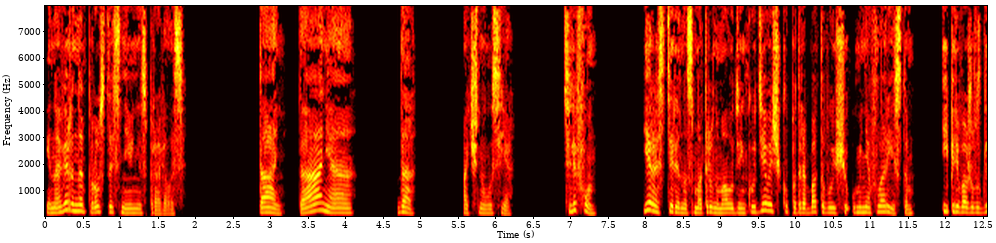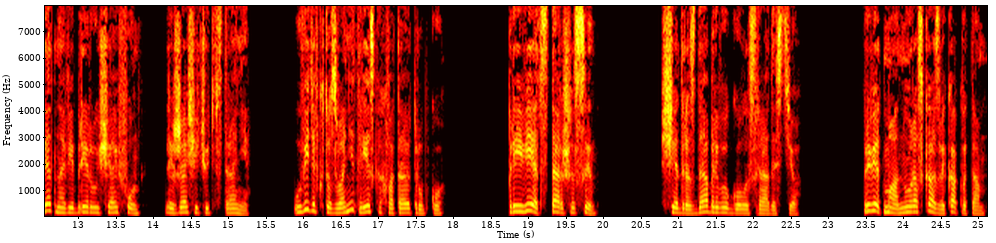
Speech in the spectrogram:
И, наверное, просто с нею не справилась. «Тань! Таня!» «Да», — очнулась я. «Телефон». Я растерянно смотрю на молоденькую девочку, подрабатывающую у меня флористом, и перевожу взгляд на вибрирующий айфон, лежащий чуть в стороне. Увидев, кто звонит, резко хватаю трубку. «Привет, старший сын!» Щедро сдабриваю голос радостью. «Привет, ма, ну рассказывай, как вы там?»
